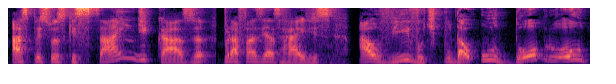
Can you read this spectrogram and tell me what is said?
as pessoas que saem de casa para fazer as raids ao vivo, tipo, dar o dobro ou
